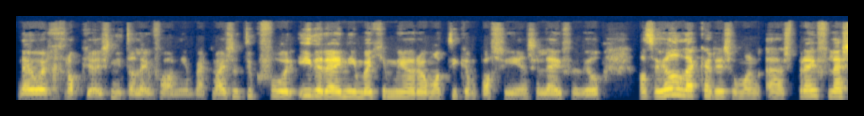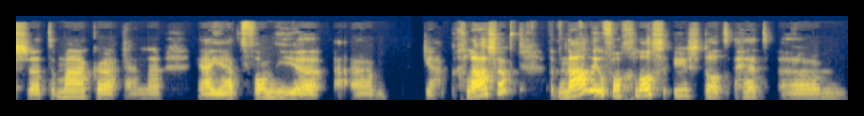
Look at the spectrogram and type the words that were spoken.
nee hoor, grapje is niet alleen voor Annie en Bert, maar is natuurlijk voor iedereen die een beetje meer romantiek en passie in zijn leven wil. Wat heel lekker is om een uh, sprayfles uh, te maken. En uh, ja, je hebt van die ehm, ja, glazen. Het nadeel van glas is dat het um,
